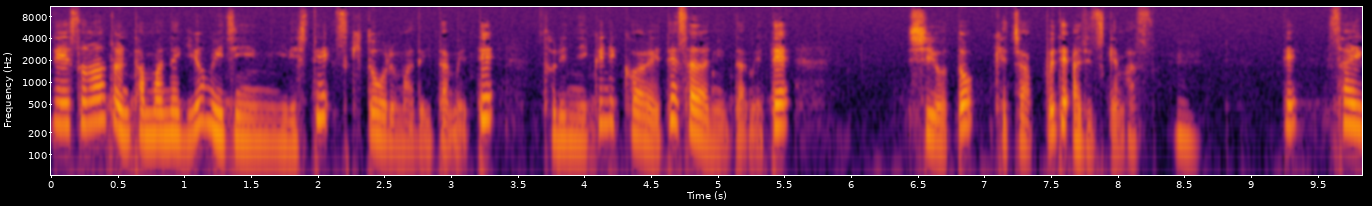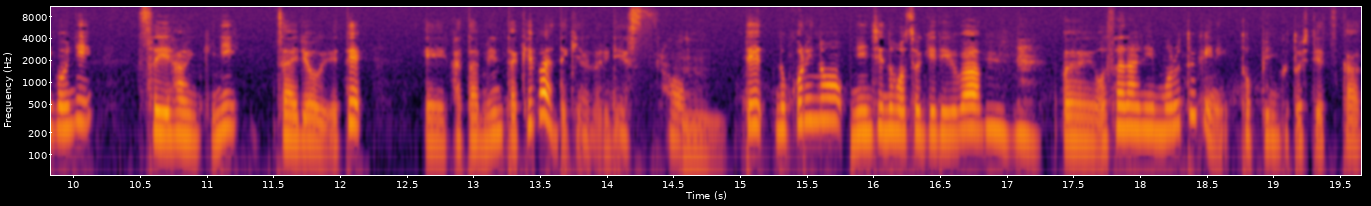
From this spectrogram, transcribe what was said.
で、その後に玉ねぎをみじん切りして透き通るまで炒めて、鶏肉に加えてさらに炒めて、塩とケチャップで味付けます。うんで、最後に炊飯器に材料を入れて、えー片面炊けば出来上がりです。ほううん。で、残りの人参の細切りは、うんえーお皿に盛るときにトッピングとして使っ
